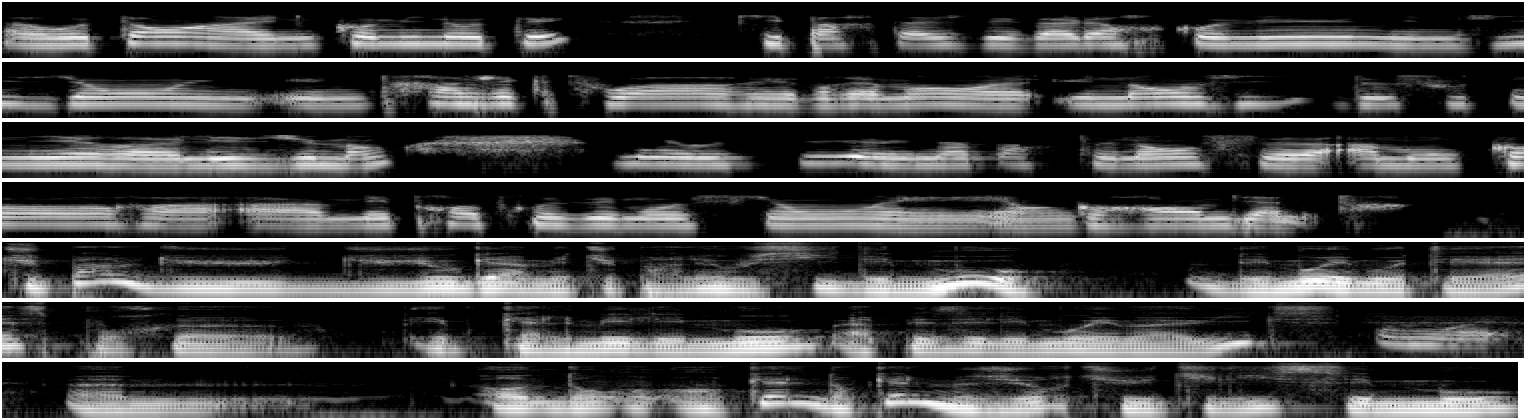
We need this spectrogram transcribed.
autant à une communauté qui partage des valeurs communes, une vision, une, trajectoire et vraiment euh, une envie de soutenir euh, les humains, mais aussi euh, une appartenance à mon corps, à, mes propres émotions et un grand bien-être. Tu parles du, yoga, mais tu parlais aussi des mots, des mots MOTS pour calmer les mots, apaiser les mots MAEX. Ouais. en, dans quelle mesure tu utilises ces mots?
